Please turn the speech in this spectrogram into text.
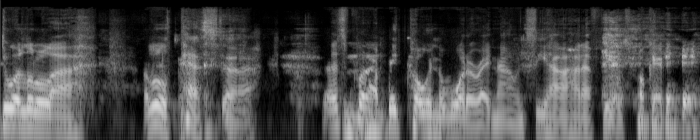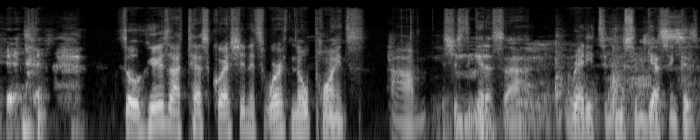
do a little uh, a little test. Uh, let's put our mm-hmm. big toe in the water right now and see how, how that feels. Okay. so here's our test question. It's worth no points. Um, it's just to get us uh, ready to do some guessing because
